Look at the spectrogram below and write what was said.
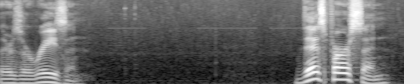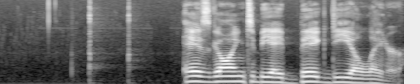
There's a reason. This person is going to be a big deal later.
